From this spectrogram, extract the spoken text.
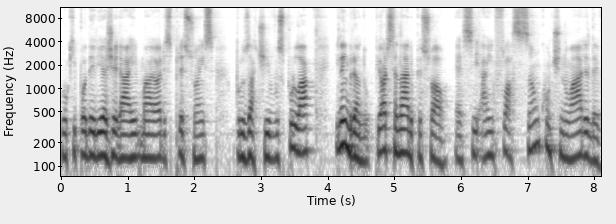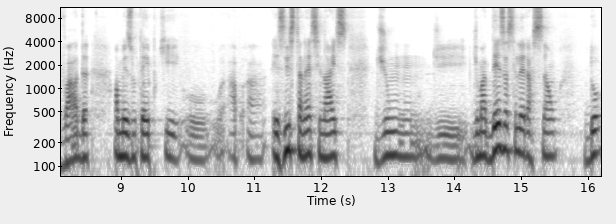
o que poderia gerar maiores pressões para os ativos por lá. E lembrando, o pior cenário, pessoal, é se a inflação continuar elevada, ao mesmo tempo que o, a, a, exista né, sinais de, um, de, de uma desaceleração do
